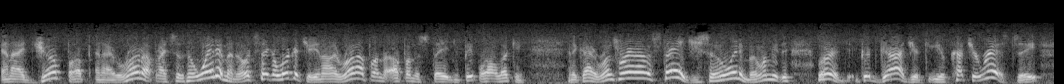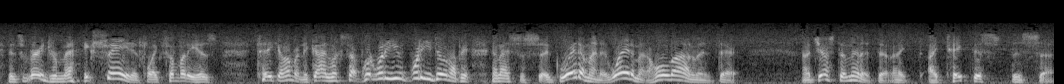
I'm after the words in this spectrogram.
and I jump up and I run up and I says, "No, wait a minute, let's take a look at you." Know, I run up on the up on the stage and people are all looking, and the guy runs right on the stage. He said, "Oh, wait a minute, let me, Lord, good God, you you cut your wrist." See, it's a very dramatic scene. It's like somebody has taken over, and the guy looks up. What what are you what are you doing up here? And I says, "Wait a minute, wait a minute, hold on a minute there." Now, just a minute. Then I I take this this uh,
